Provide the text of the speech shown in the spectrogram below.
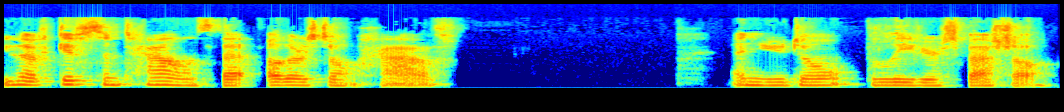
You have gifts and talents that others don't have, and you don't believe you're special.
